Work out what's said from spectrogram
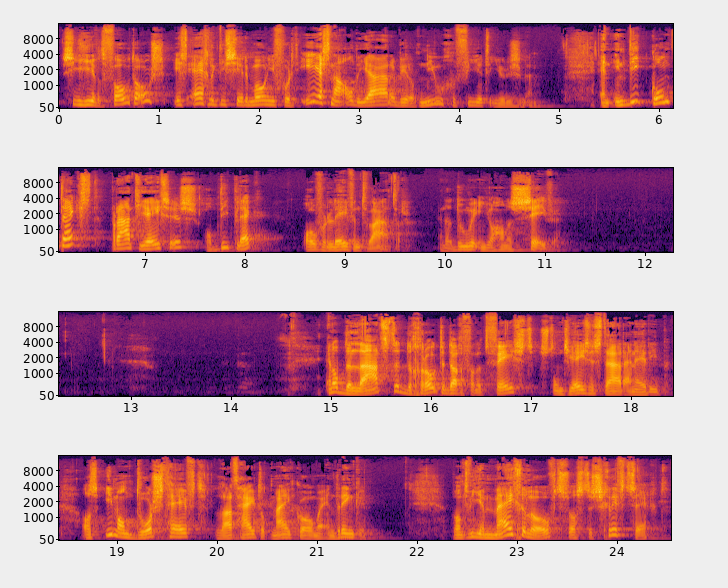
zie je hier wat foto's, is eigenlijk die ceremonie voor het eerst na al die jaren weer opnieuw gevierd in Jeruzalem. En in die context praat Jezus op die plek over levend water. En dat doen we in Johannes 7. En op de laatste, de grote dag van het feest, stond Jezus daar en hij riep: Als iemand dorst heeft, laat hij tot mij komen en drinken. Want wie in mij gelooft, zoals de schrift zegt,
